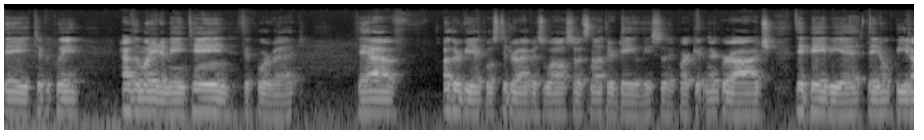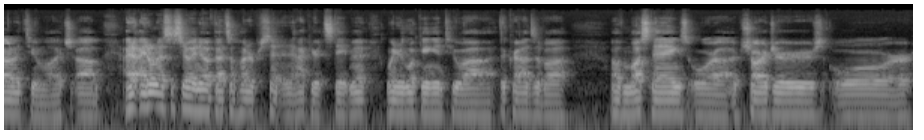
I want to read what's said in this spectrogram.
they typically have the money to maintain the Corvette. They have other vehicles to drive as well, so it's not their daily. So they park it in their garage they baby it, they don't beat on it too much. Um, I, I, don't necessarily know if that's 100% an accurate statement when you're looking into uh, the crowds of uh, of Mustangs or uh, Chargers or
